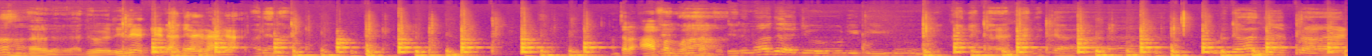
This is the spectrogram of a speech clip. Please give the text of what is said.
ಹೌದು ಅದು ರಿಲೇಟೆಡ್ ಅದೇ ರಾಗ. ಅದೇನಾ? ಒಂಥರ ಆಫ್ ಬರ್ತಾ ಹಾ, ಇರ್ತದೆ ಜನ್ಮದ ಜೋಡಿ ನೀನು ಕನಕ ಕನಕ. ಹುಡುಗನ ಪ್ರಾಣ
